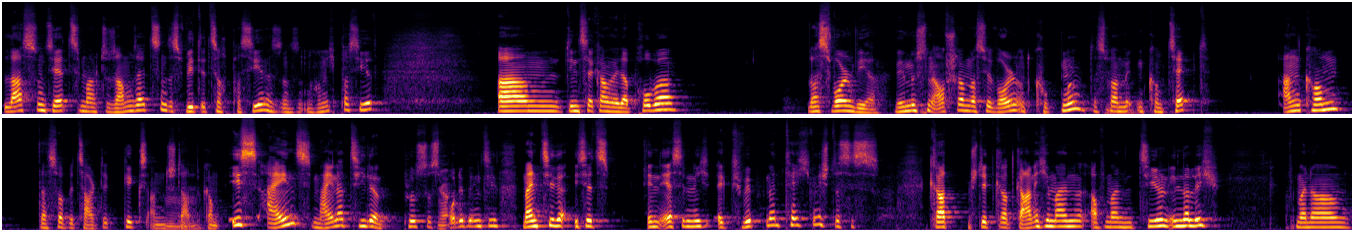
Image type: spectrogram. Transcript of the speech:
Lass uns jetzt mal zusammensetzen. Das wird jetzt noch passieren, das ist uns noch nicht passiert. Ähm, Dienstag haben wir da Probe. Was wollen wir? Wir müssen aufschreiben, was wir wollen und gucken, dass wir mit einem Konzept ankommen, dass wir bezahlte Gigs an den Start bekommen. Ist eins meiner Ziele, plus das Ja. Bodybuilding-Ziel. Mein Ziel ist jetzt in erster Linie nicht equipment-technisch, das ist grad, steht gerade gar nicht in meinen, auf meinen Zielen innerlich, auf, meiner,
